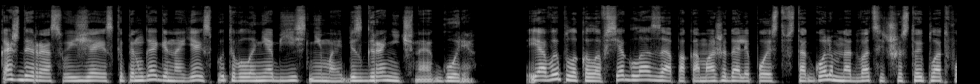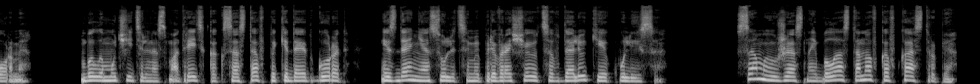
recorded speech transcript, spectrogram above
Каждый раз, уезжая из Копенгагена, я испытывала необъяснимое, безграничное горе. Я выплакала все глаза, пока мы ожидали поезд в Стокгольм на 26-й платформе. Было мучительно смотреть, как состав покидает город, и здания с улицами превращаются в далекие кулисы. Самой ужасной была остановка в Каструпе.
